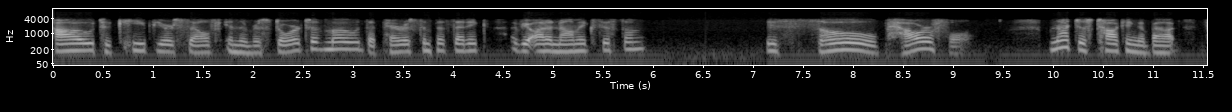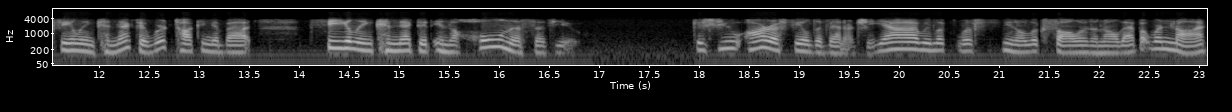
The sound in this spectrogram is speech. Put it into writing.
how to keep yourself in the restorative mode, the parasympathetic of your autonomic system, is so powerful. We're not just talking about feeling connected, we're talking about feeling connected in the wholeness of you. Because you are a field of energy. Yeah, we look we're you know look solid and all that, but we're not.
